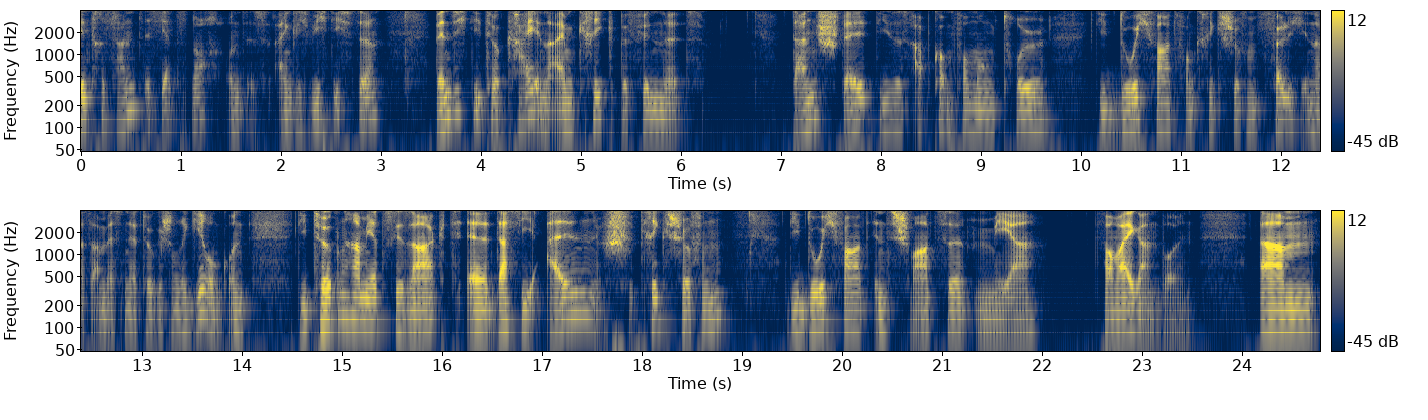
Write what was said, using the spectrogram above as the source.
interessant ist jetzt noch und ist eigentlich wichtigste, wenn sich die Türkei in einem Krieg befindet, dann stellt dieses Abkommen von Montreux die Durchfahrt von Kriegsschiffen völlig in das Ermessen der türkischen Regierung. Und die Türken haben jetzt gesagt, äh, dass sie allen Kriegsschiffen die Durchfahrt ins Schwarze Meer verweigern wollen. Ähm,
